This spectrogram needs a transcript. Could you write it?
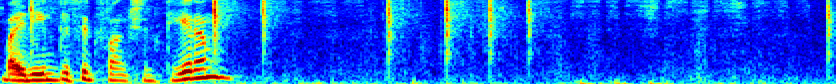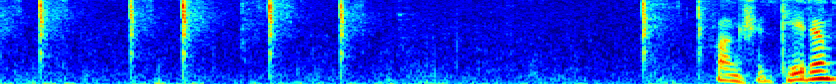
by the implicit function theorem function theorem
